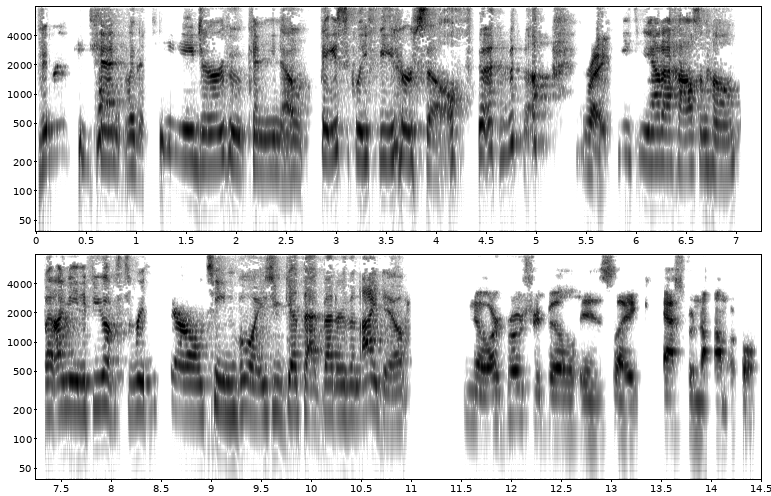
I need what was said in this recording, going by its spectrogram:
very content with a teenager who can, you know, basically feed herself. Uh, right. Keeps me out of house and home. But I mean, if you have three feral teen boys, you get that better than I do. No, our grocery bill is like astronomical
